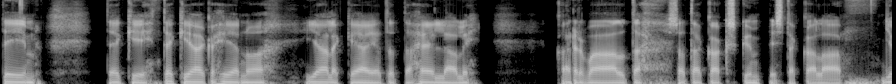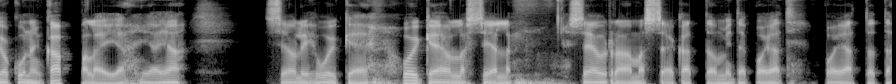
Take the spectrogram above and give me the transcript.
team, teki, teki aika hienoa jälkeä ja tota, heillä oli karvaa alta 120 kalaa jokunen kappale ja, ja, ja se oli huikea, huikea olla siellä seuraamassa ja katsoa, miten pojat, pojat tota,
